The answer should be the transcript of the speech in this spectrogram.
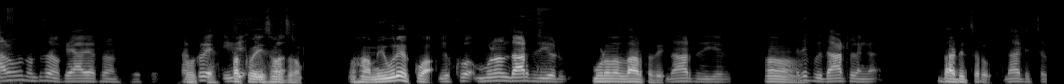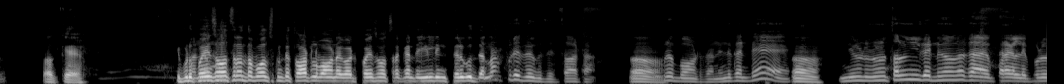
ఆడ ఉంటుంది ఒక యాభై ఎకరం ఉంటుంది తక్కువే. ఈ. సంవత్సరం. మీ ఊరే ఎక్కువ? ఎక్కువ. మూడు వందలు దాటుతుంది ఏడు మూడు వందలు దాటుతుంది దాటుతుంది ఏడు అదే ఇప్పుడు దాటలేంగా. దాటిచ్చారు. దాటిచ్చారు. ఓకే. ఇప్పుడు పోయిన సంవత్సరంతో పోల్చుకుంటే తోటలు బాగున్నాయి కాబట్టి పోయిన సంవత్సరం కంటే ఈల్డింగ్ పెరుగుద్దన్నా ఇప్పుడే పెరుగుతుంది తోట. ఇప్పుడే బాగుంటుంది ఎందుకంటే నీళ్ళు రెండు తల్లు నీళ్ళు కట్టిన పెరగలేదు ఇప్పుడు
